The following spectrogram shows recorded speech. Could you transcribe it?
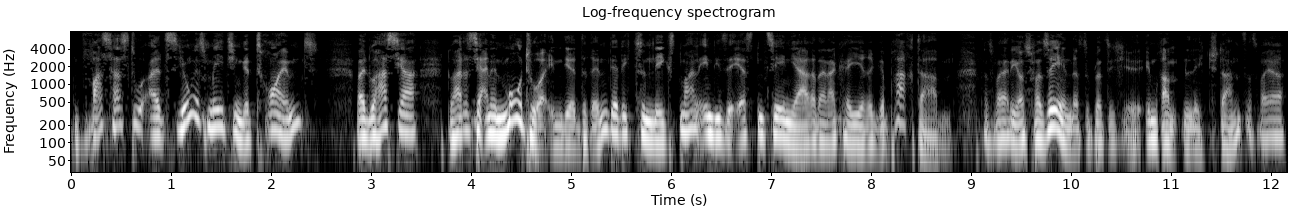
Was hast du als junges Mädchen geträumt? Weil du hast ja, du hattest ja einen Motor in dir drin, der dich zunächst mal in diese ersten zehn Jahre deiner Karriere gebracht haben. Das war ja nicht aus Versehen, dass du plötzlich äh, im Rampenlicht standst. Das war ja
